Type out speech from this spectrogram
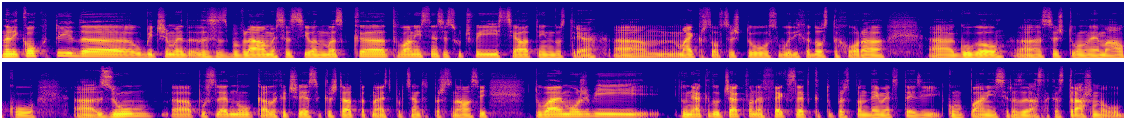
Нали, колкото и да обичаме да, да се забавляваме с Илон Мъск, това наистина се случва и с цялата индустрия. А, Microsoft също освободиха доста хора, а, Google а, също не малко, а, Zoom а, последно казаха, че съкръщават 15% от персонала си. Това е, може би, до някъде очакван ефект, след като през пандемията тези компании се разраснаха страшно много,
